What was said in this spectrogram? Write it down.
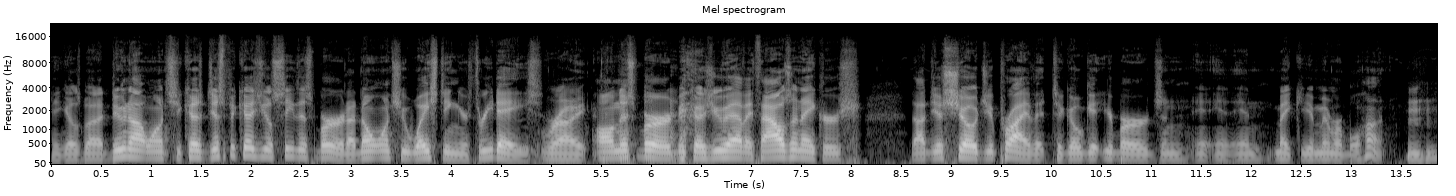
He goes, but I do not want you because just because you'll see this bird, I don't want you wasting your three days right. on this bird because you have a thousand acres. that I just showed you private to go get your birds and and, and make you a memorable hunt. Mm-hmm.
